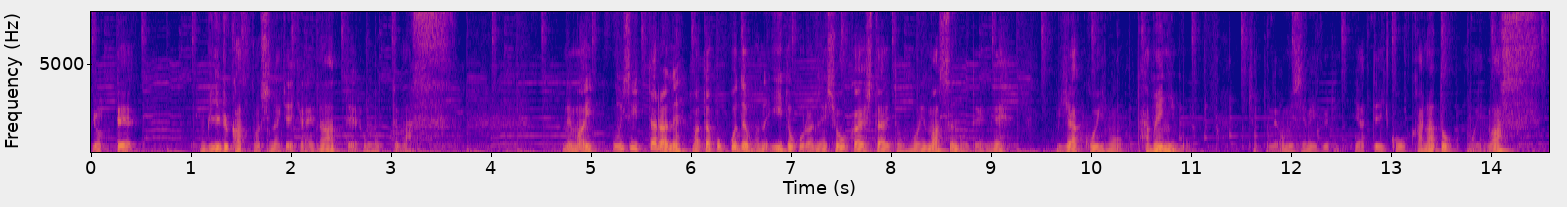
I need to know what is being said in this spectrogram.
寄ってビール活動しなきゃいけないなって思ってます。で、まあ、お店行ったらね、またここでもね、いいところはね、紹介したいと思いますのでね、ビアコイのためにも、ちょっとね、お店巡りやっていこうかなと思います。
